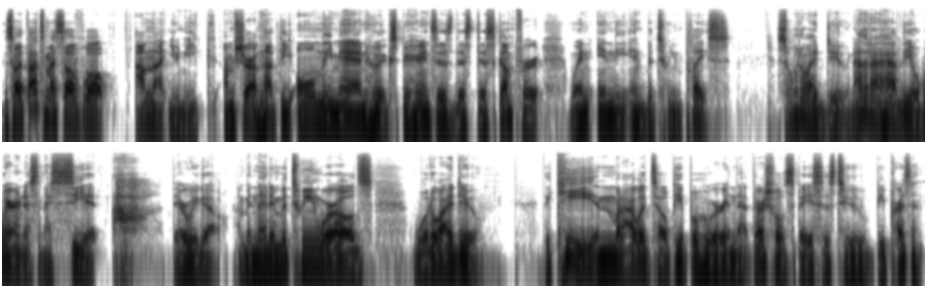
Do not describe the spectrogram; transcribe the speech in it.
And so I thought to myself, well, I'm not unique. I'm sure I'm not the only man who experiences this discomfort when in the in between place. So, what do I do? Now that I have the awareness and I see it, ah, there we go. I'm in that in between worlds. What do I do? The key, and what I would tell people who are in that threshold space, is to be present,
